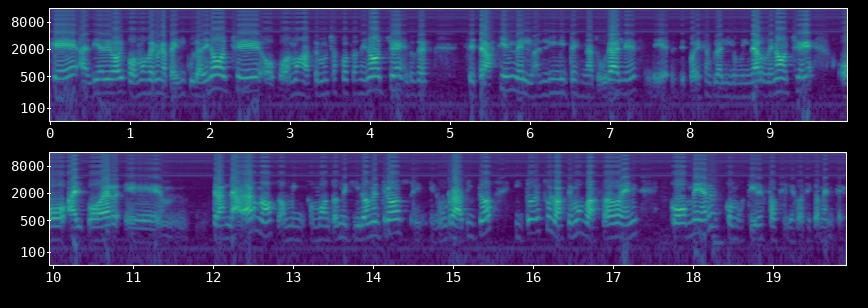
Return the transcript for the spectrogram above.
que al día de hoy podemos ver una película de noche o podemos hacer muchas cosas de noche, entonces se trascienden los límites naturales, de, por ejemplo, al iluminar de noche o al poder eh, trasladarnos a un, montón de kilómetros en, un ratito, y todo eso lo hacemos basado en comer combustibles fósiles, básicamente.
